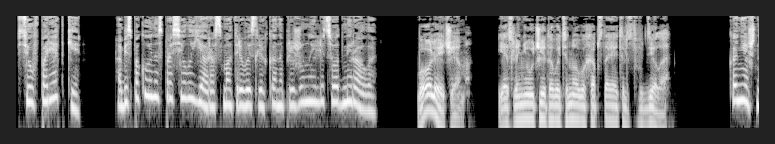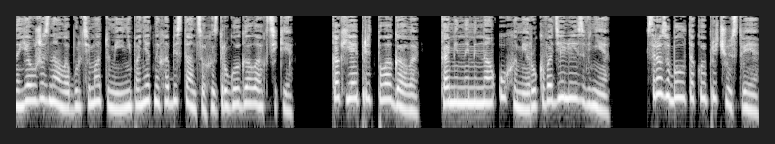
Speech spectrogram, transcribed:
Все в порядке?» — обеспокоенно спросила я, рассматривая слегка напряженное лицо адмирала. «Более чем, если не учитывать новых обстоятельств дела». Конечно, я уже знала об ультиматуме и непонятных обестанцах из другой галактики. Как я и предполагала, каменными наухами руководили извне. Сразу было такое предчувствие.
